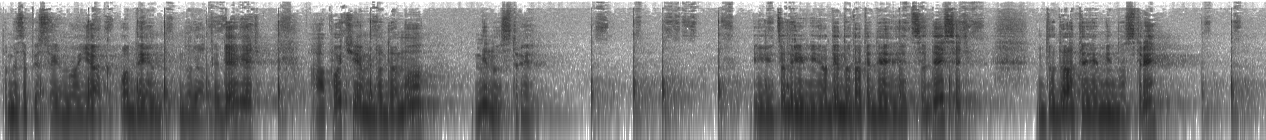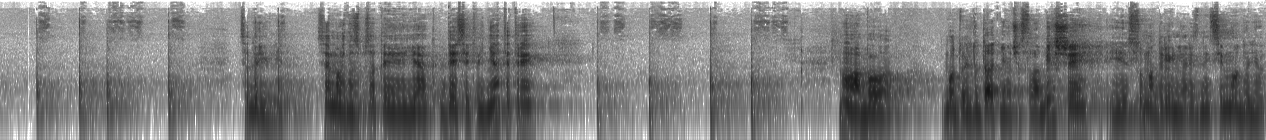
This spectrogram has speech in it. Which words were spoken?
То ми записуємо як 1 додати 9, а потім додамо мінус 3. І це дорівнює 1 додати 9 це 10. Додати мінус 3. Це дорівнює. Це можна записати як 10 відняти 3. Ну або модуль додатнього числа більший і сума дорівнює різниці модулів.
